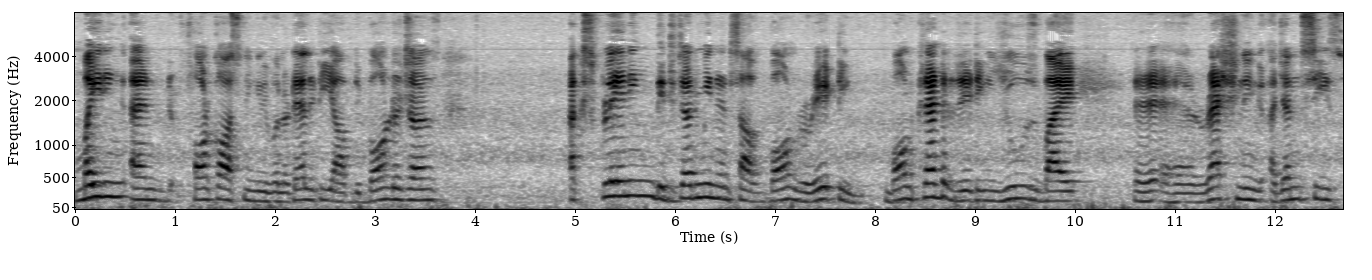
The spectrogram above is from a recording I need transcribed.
measuring and forecasting the volatility of the bond returns, explaining the determinants of bond rating, bond credit rating used by uh, uh, rationing agencies,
